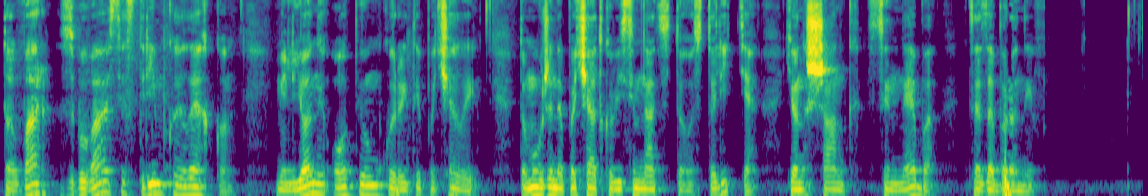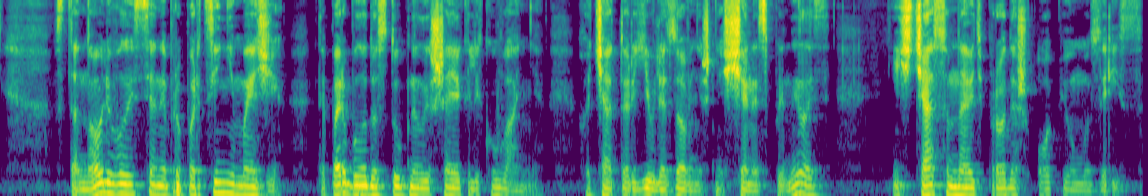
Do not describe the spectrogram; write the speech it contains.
Товар збувався стрімко і легко, мільйони опіум курити почали. Тому вже на початку 18 століття Йон Шанг, син неба, це заборонив. Встановлювалися непропорційні межі, тепер було доступне лише як лікування, хоча торгівля зовнішня ще не спинилась, і з часом навіть продаж опіуму зріс.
